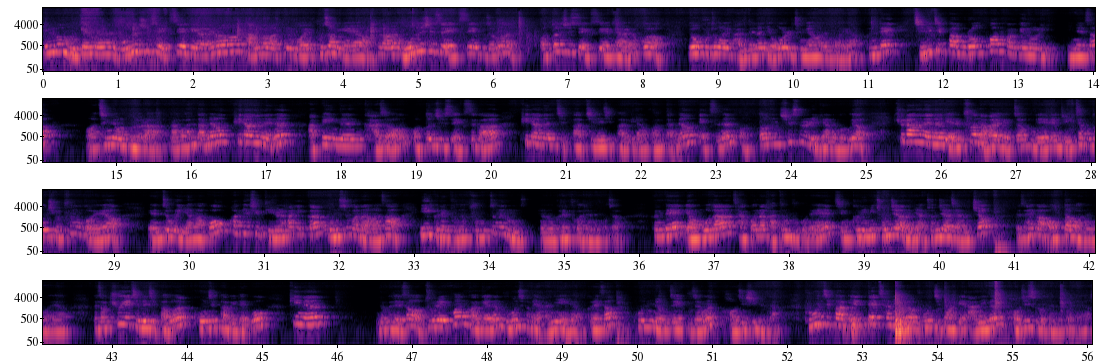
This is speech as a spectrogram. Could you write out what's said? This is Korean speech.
1번 문제는 모든 실수 x에 대하여 다음과 같은 거의 부정이에요. 그러면 모든 실수 x의 부정은 어떤 실수 x에 대하여고요. 요 부정의 반대는 요거를 증명하는 거예요. 근데 진리집합으로 포함 관계로 인해서 어, 증명을 보여라 라고 한다면 P라는 애는 앞에 있는 가정 어떤 실수 x가 P라는 집합, 진리집합이라고 한다면 x는 어떤 실수를 얘기하는 거고요. Q라는 애는 얘를 풀어나가야겠죠. 근데 얘를 이제 2차 부동식을 푸는 거예요. 왼쪽으로 이항하고 판별식 D를 하니까 음수가 나와서 이 그래프는 붕 뜨는 문- 어, 그래프가 되는 거죠. 근데 0보다 작거나 같은 부분에 지금 그림이 존재하느냐 존재하지 않죠? 그래서 해가 없다고 하는 거예요. 그래서 Q의 진리집합은 공집합이 되고 P는 이렇게 돼서 둘의 포함 관계는 부분집합이 아니에요. 그래서 본 명제의 부정은 거짓이 된다. 부분집합일 때 참이고요. 부분집합이 아니면 거짓으로 되는 거예요.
